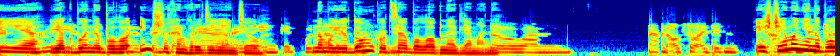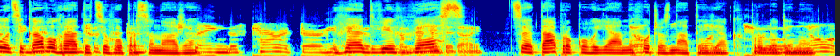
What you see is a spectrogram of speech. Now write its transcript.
І якби не було інших інгредієнтів, на мою думку, це було б не для мене. І ще мені не було цікаво грати цього персонажа. Гедвіг Гес – це та, про кого я не хочу знати як про людину.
